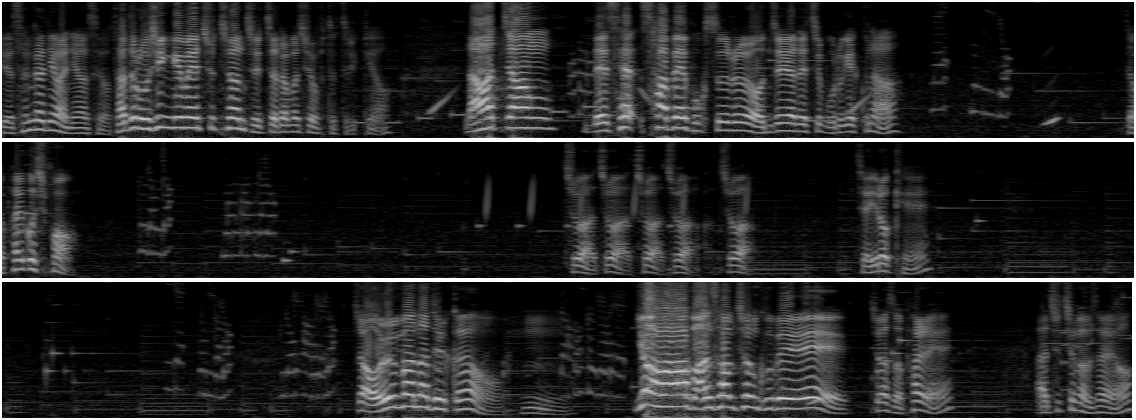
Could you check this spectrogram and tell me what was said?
예, 상관님 안녕하세요. 다들 오신 김에 추천 질자를 한번 씩 부탁드릴게요. 나왔쩡. 내 세, 사배 복수를 언제 해야 될지 모르겠구나. 자 팔고 싶어 좋아 좋아 좋아 좋아 좋아 자 이렇게 자 얼마나 될까요 음 야 13,900 좋아서 팔래? 아 추천 감사해요.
